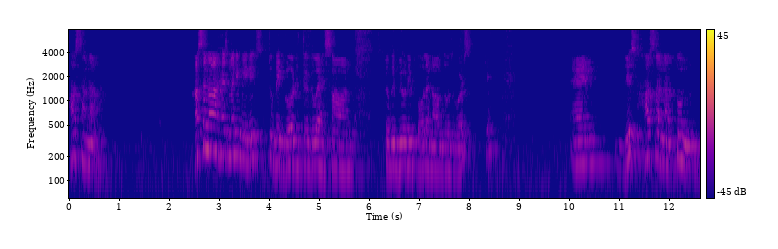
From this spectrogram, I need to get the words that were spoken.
Hasana. Hasana has many meanings. To be good to do ihsan to be beautiful and all those words. Okay. And this hasanatun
